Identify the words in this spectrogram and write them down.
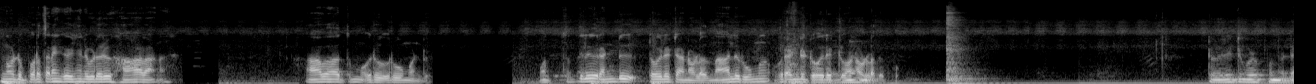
ഇങ്ങോട്ട് പുറത്തിറങ്ങി കഴിഞ്ഞാൽ ഇവിടെ ഒരു ഹാളാണ് ആ ഭാഗത്തും ഒരു റൂമുണ്ട്. മൊത്തത്തിൽ രണ്ട് ടോയ്ലറ്റാണ് ഉള്ളത് നാല് റൂം രണ്ട് ടോയ്ലറ്റുമാണ് ഉള്ളത് ഇപ്പോൾ ടോയ്ലറ്റും കുഴപ്പമൊന്നുമില്ല.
